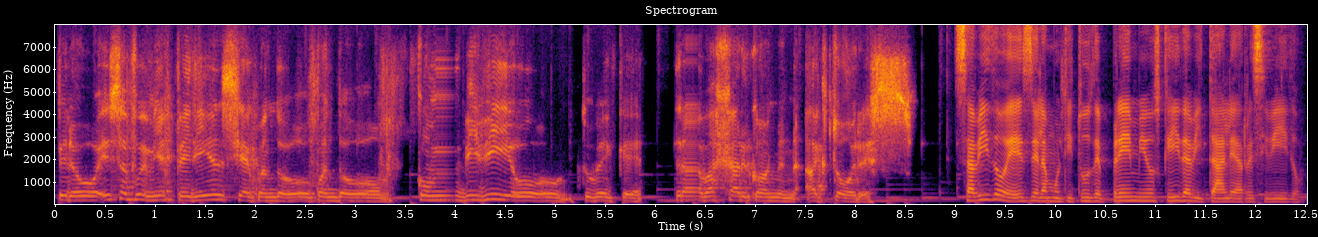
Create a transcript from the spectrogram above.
pero esa fue mi experiencia cuando, cuando conviví o tuve que trabajar con actores. Sabido es de la multitud de premios que Ida Vitale ha recibido.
